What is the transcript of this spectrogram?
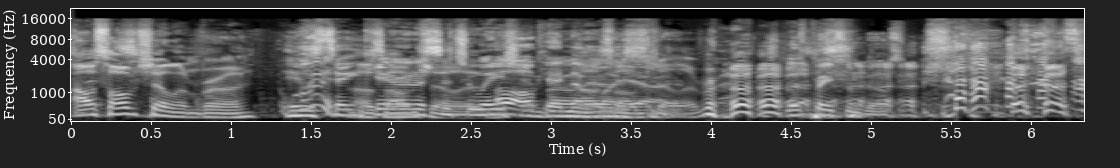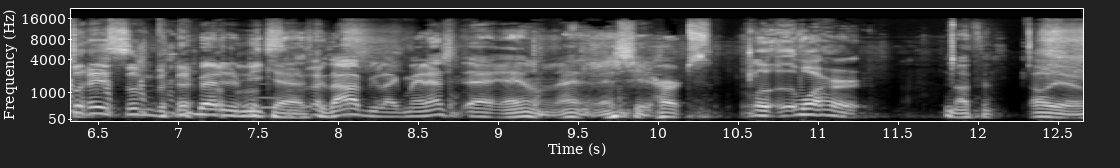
I was home chilling, bro. He was taking That's care of the chilling. situation. Oh, okay, bro. never I was mind. home Yeah. chilling, bro. Let's pay some bills. Let's play some. bills. Better than me, Kaz, because I'd be like, man, that's that, I don't that, that shit hurts. What hurt? Nothing. Oh yeah.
